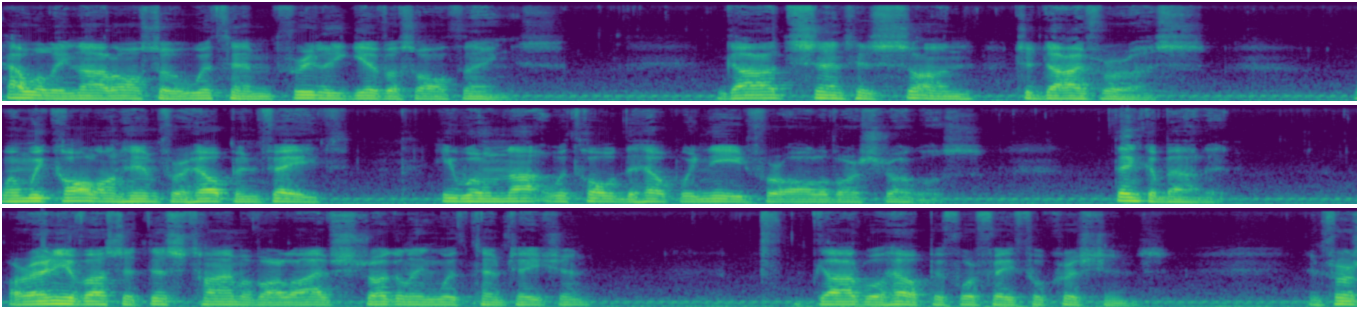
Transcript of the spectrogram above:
how will he not also with him freely give us all things? God sent his Son to die for us. When we call on him for help in faith, he will not withhold the help we need for all of our struggles. Think about it. Are any of us at this time of our lives struggling with temptation? God will help if we're faithful Christians. In 1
